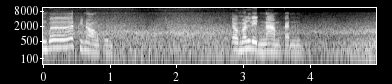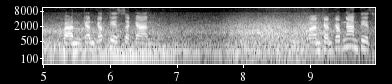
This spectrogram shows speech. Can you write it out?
นเบิร์ดพี่น้องคุณเจ้ามาเล่นน้ำกันปานกันกับเทศกาลปานกันกับงานเทศ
